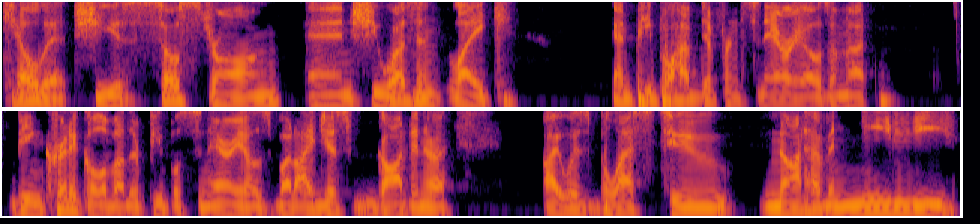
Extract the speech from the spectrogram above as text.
killed it she is so strong and she wasn't like and people have different scenarios i'm not being critical of other people's scenarios but i just got in a i was blessed to not have a needy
